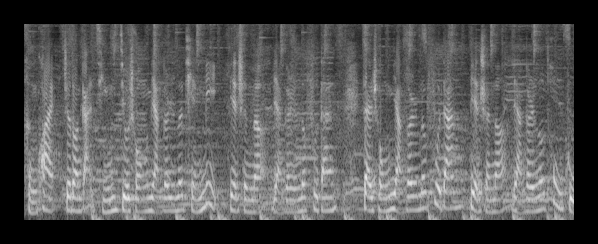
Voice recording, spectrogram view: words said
很快这段感情就从两个人的甜蜜变成了两个人的负担，再从两个人的负担变成了两个人的痛苦，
